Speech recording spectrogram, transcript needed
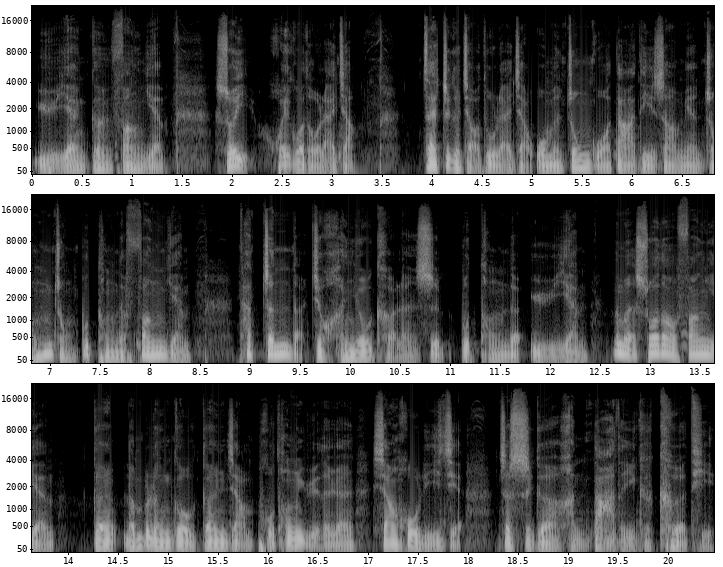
语言跟方言。所以回过头来讲，在这个角度来讲，我们中国大地上面种种不同的方言，它真的就很有可能是不同的语言。那么说到方言，跟能不能够跟讲普通语的人相互理解，这是个很大的一个课题。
